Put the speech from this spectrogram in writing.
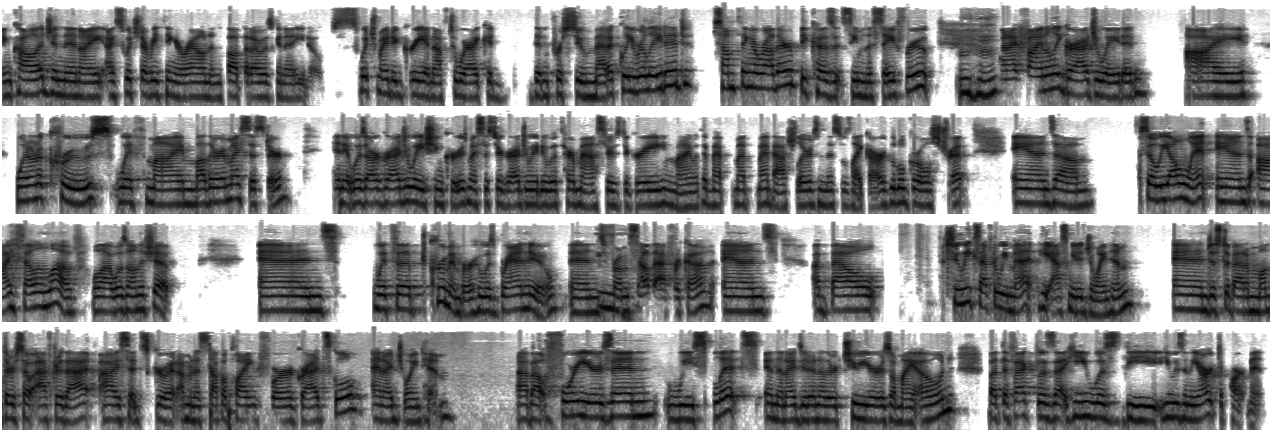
in college, and then I, I switched everything around and thought that I was going to, you know, switch my degree enough to where I could then pursue medically related something or other because it seemed the safe route. Mm-hmm. When I finally graduated, I went on a cruise with my mother and my sister and it was our graduation cruise. My sister graduated with her master's degree, and mine with a, my, my, bachelor's, and this was like our little girls' trip. And um, so we all went, and I fell in love while I was on the ship, and with a crew member who was brand new and mm. from South Africa. And about two weeks after we met, he asked me to join him. And just about a month or so after that, I said, screw it, I'm going to stop applying for grad school. And I joined him. About four years in, we split, and then I did another two years on my own. But the fact was that he was the he was in the art department,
